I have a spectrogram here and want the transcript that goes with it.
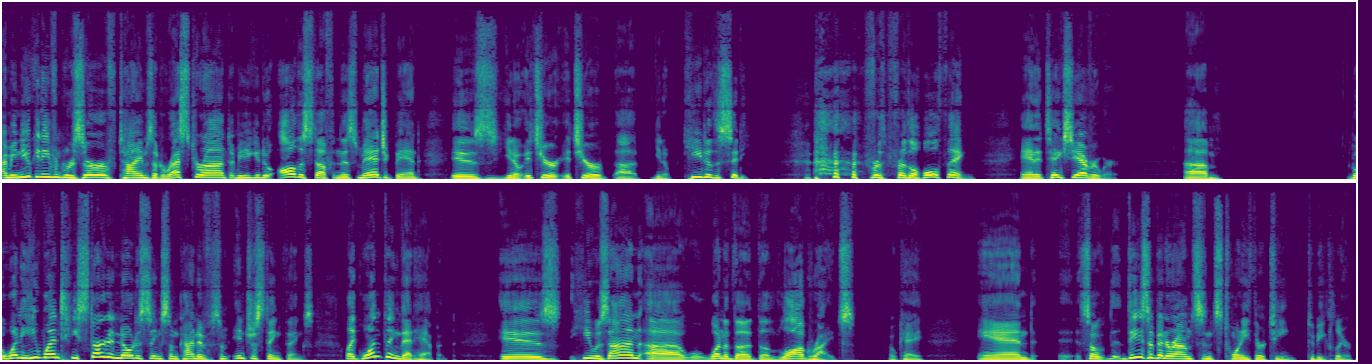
I mean, you can even reserve times at a restaurant. I mean, you can do all this stuff. And this Magic Band is, you know, it's your, it's your, uh, you know, key to the city for for the whole thing, and it takes you everywhere. Um, but when he went, he started noticing some kind of some interesting things. Like one thing that happened is he was on uh, one of the the log rides, okay, and so th- these have been around since 2013, to be clear.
